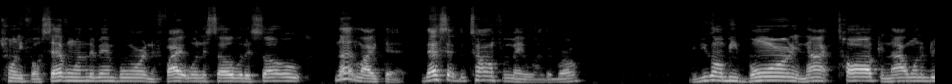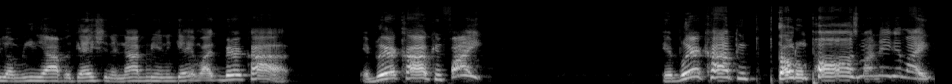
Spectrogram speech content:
24-7 wouldn't have been born, the fight wouldn't have sold, would have sold. Nothing like that. That set the tone for Mayweather, bro. If you're gonna be born and not talk and not want to do your media obligation and not be in the game like Blair Cobb, if Blair Cobb can fight, if Blair Cobb can throw them paws, my nigga, like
